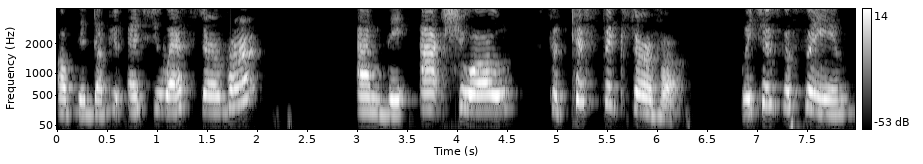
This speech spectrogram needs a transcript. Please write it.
of the WSUS server and the actual statistic server, which is the same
